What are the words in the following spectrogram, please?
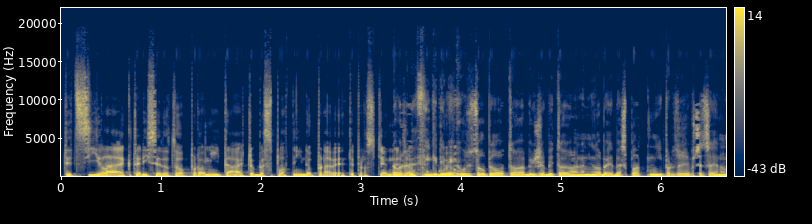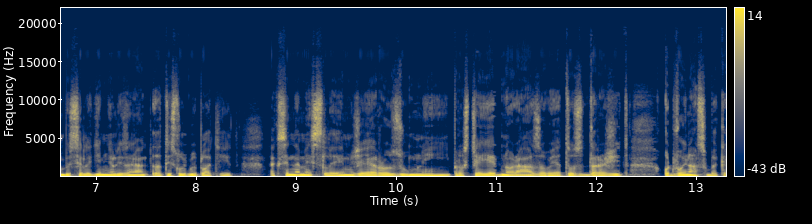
Ty cíle, který si do toho promítáš, do bezplatné dopravy, ty prostě Dobře, nefungují. kdybych ustoupil od toho, aby, že by to nemělo být bezplatný, protože přece jenom by si lidi měli za, nějak, za ty služby platit, tak si nemyslím, že je rozumný prostě jednorázově to zdražit o dvojnásobek.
